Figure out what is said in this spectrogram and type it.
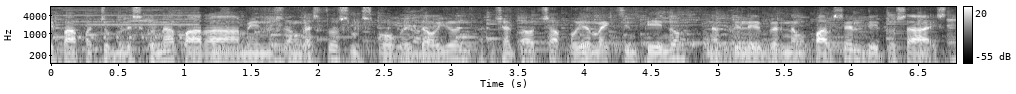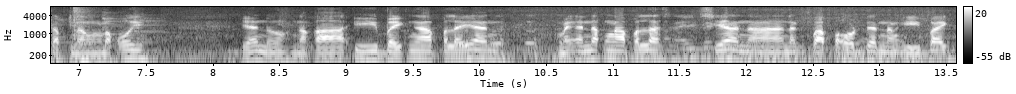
Ipapatublis ko na para minus ang gastos. Mas okay daw yun. At shout out sa Kuya Mike Centino. Nag-deliver ng parcel dito sa stop ng Makoy. Yan oh, naka e-bike nga pala yan. May anak nga pala siya na nagpapa-order ng e-bike.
